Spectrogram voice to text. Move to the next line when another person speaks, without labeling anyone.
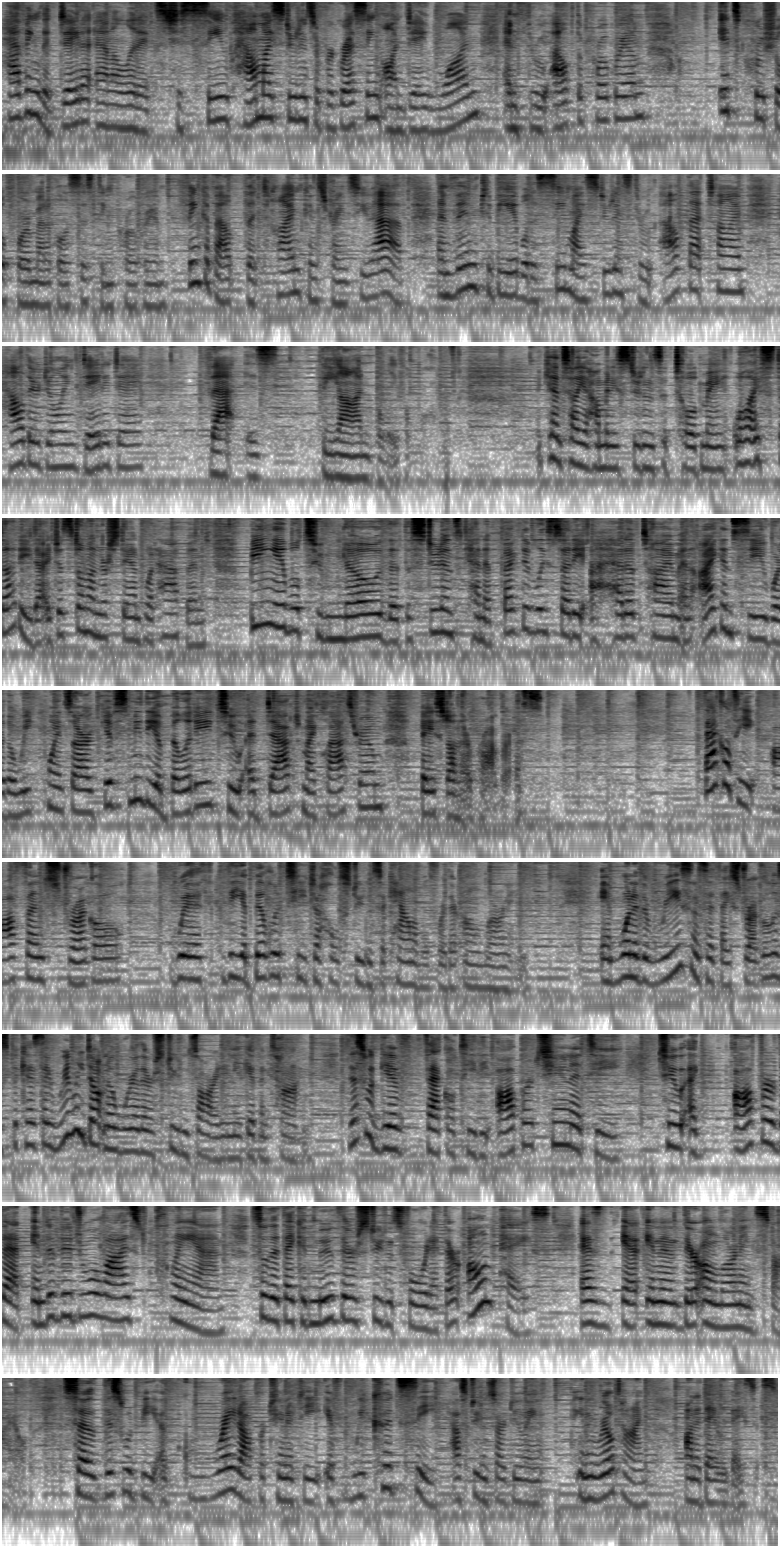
having the data analytics to see how my students are progressing on day one and throughout the program, it's crucial for a medical assisting program. Think about the time constraints you have and then to be able to see my students throughout that time, how they're doing day to day, that is beyond believable.
I can't tell you how many students have told me, well, I studied, I just don't understand what happened. Being able to know that the students can effectively study ahead of time and I can see where the weak points are gives me the ability to adapt my classroom based on their progress.
Faculty often struggle with the ability to hold students accountable for their own learning. And one of the reasons that they struggle is because they really don't know where their students are at any given time. This would give faculty the opportunity to uh, offer that individualized plan so that they could move their students forward at their own pace as in their own learning style. So this would be a great opportunity if we could see how students are doing in real time on a daily basis.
